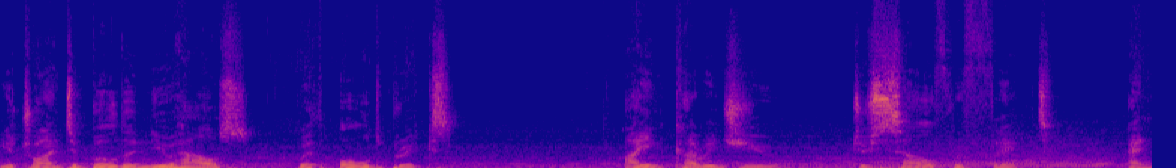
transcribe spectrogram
you're trying to build a new house with old bricks. I encourage you to self reflect and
